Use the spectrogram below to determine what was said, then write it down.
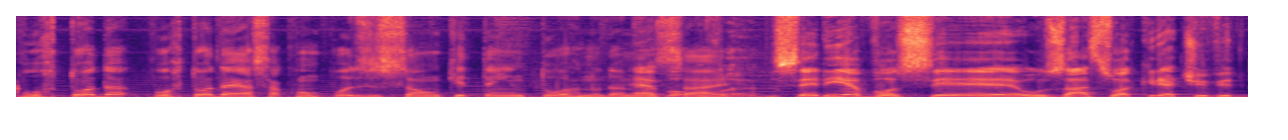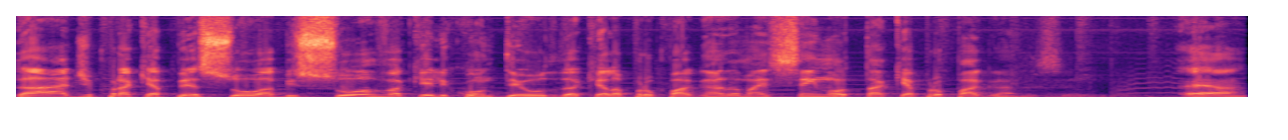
por toda, por toda essa composição que tem em torno da É, mensagem. vo- seria você usar sua criatividade para que a pessoa absorva aquele conteúdo daquela propaganda, mas sem notar que é propaganda. É.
